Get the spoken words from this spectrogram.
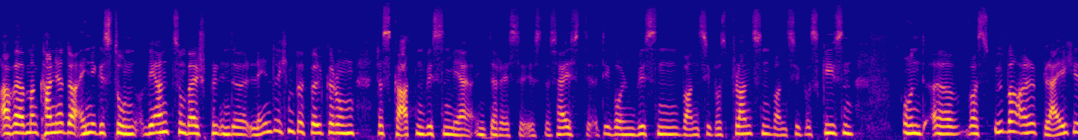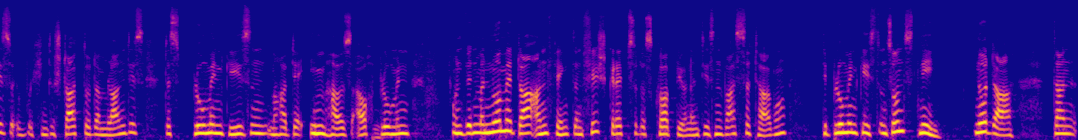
aber man kann ja da einiges tun. Während zum Beispiel in der ländlichen Bevölkerung das Gartenwissen mehr Interesse ist. Das heißt, die wollen wissen, wann sie was pflanzen, wann sie was gießen. Und äh, was überall gleich ist, ob ich in der Stadt oder am Land ist, das Blumengießen. Man hat ja im Haus auch Blumen. Und wenn man nur mit da anfängt, dann Fisch, Krebs oder Skorpion an diesen Wassertagen, die Blumen gießt und sonst nie, nur da, dann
